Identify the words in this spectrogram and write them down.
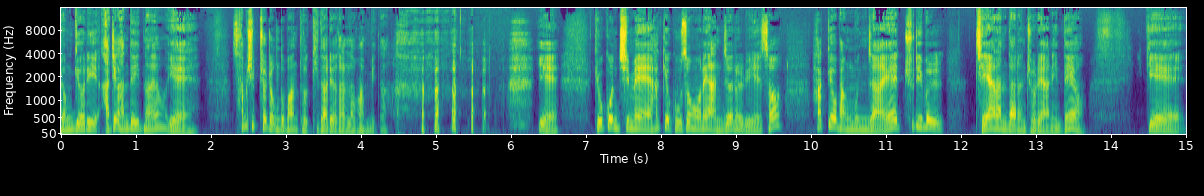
연결이 아직 안 돼 있나요? 예. 30초 정도만 더 기다려 달라고 합니다. 예. 교권 침해 학교 구성원의 안전을 위해서 학교 방문자의 출입을 제한한다는 조례안인데요. 이게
